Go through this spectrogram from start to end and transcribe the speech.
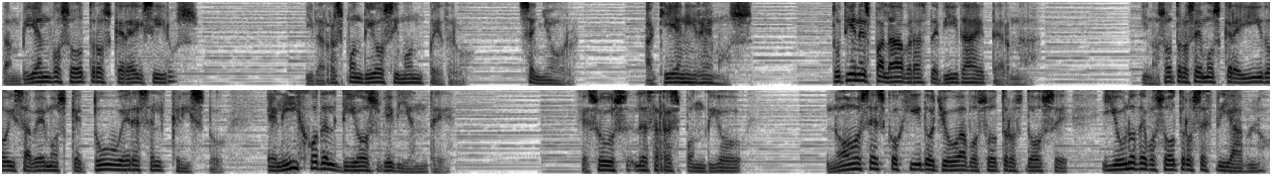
¿También vosotros queréis iros? Y le respondió Simón Pedro, Señor, ¿a quién iremos? Tú tienes palabras de vida eterna. Y nosotros hemos creído y sabemos que tú eres el Cristo, el Hijo del Dios viviente. Jesús les respondió, ¿No os he escogido yo a vosotros doce, y uno de vosotros es diablo?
